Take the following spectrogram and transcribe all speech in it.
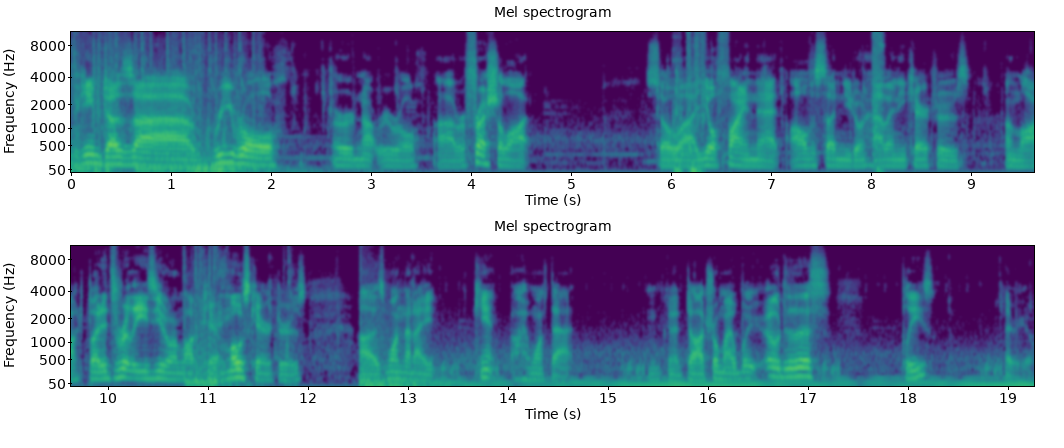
the game does uh, re-roll or not re-roll, uh, refresh a lot. So uh, you'll find that all of a sudden you don't have any characters unlocked, but it's really easy to unlock char most characters. Uh, there's one that I can't. Oh, I want that. I'm gonna dodge roll my way out of this, please. There we go.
